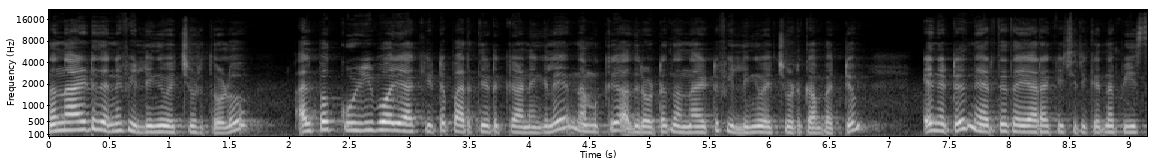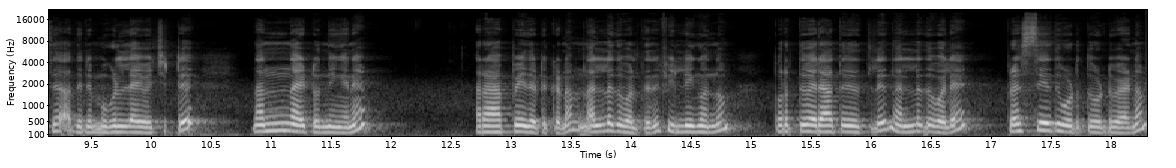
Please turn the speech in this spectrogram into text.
നന്നായിട്ട് തന്നെ ഫില്ലിങ് വെച്ച് കൊടുത്തോളൂ. അല്പം കുഴി പോലെ ആക്കിയിട്ട് പരത്തിയെടുക്കുകയാണെങ്കിൽ നമുക്ക് അതിലോട്ട് നന്നായിട്ട് ഫില്ലിങ് വെച്ച് കൊടുക്കാൻ പറ്റും. എന്നിട്ട് നേരത്തെ തയ്യാറാക്കി വെച്ചിരിക്കുന്ന പീസ് അതിന്റെ മുകളിലായി വെച്ചിട്ട് നന്നായിട്ടൊന്നിങ്ങനെ റാപ്പ് ചെയ്തെടുക്കണം. നല്ലതുപോലെ തന്നെ ഫില്ലിംഗ് ഒന്നും പുറത്ത് വരാത്ത വിധത്തിൽ നല്ലതുപോലെ പ്രസ് ചെയ്ത് കൊടുത്തുകൊണ്ട് വേണം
